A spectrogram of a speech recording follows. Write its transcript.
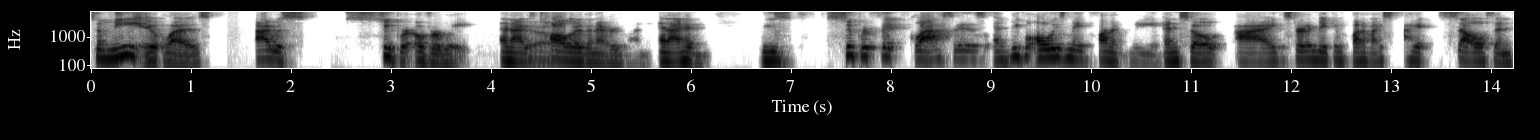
to me, it was, I was super overweight and I was Yeah. taller than everyone. And I had these super thick glasses and people always made fun of me. And so I started making fun of myself and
